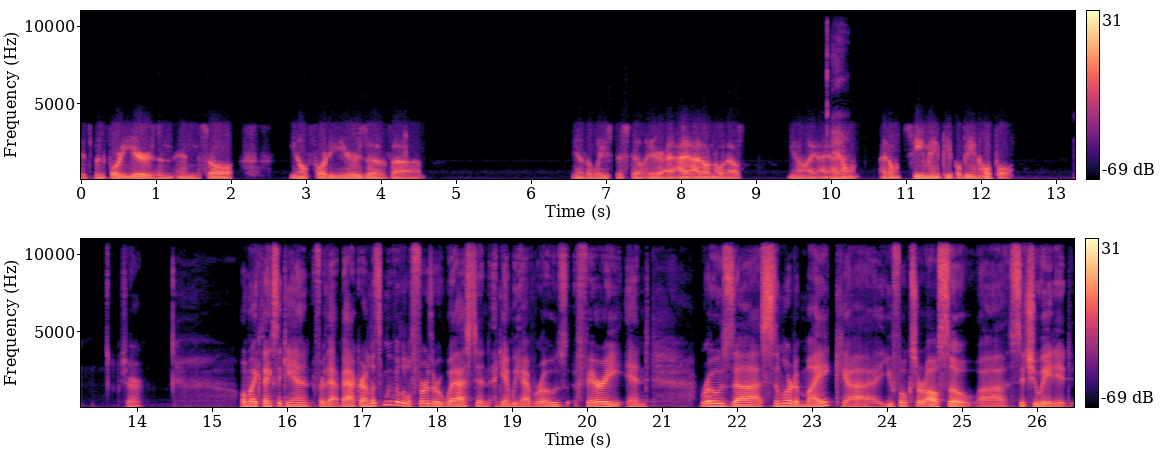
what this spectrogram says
It's been 40 years, and and so, you know, 40 years of, uh, you know, the waste is still here. I I, I don't know what else. You know, I I, yeah. I don't I don't see many people being hopeful. Sure. Well, Mike, thanks again for that background. Let's move a little further west. And again, we have Rose Ferri. And Rose, uh, similar to Mike, uh, you folks are also uh, situated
